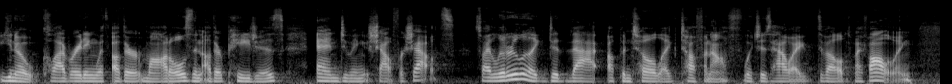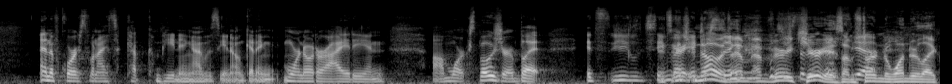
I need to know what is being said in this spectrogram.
you know, collaborating with other models and other pages and doing shout for shouts. So I literally like did that up until like Tough Enough, which is how I developed my following. And of course, when I kept competing, I was you know getting more notoriety and uh, more exposure. But it's you seem It's very inter- no. I'm, I'm very curious. I'm Yeah. starting to wonder, like,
